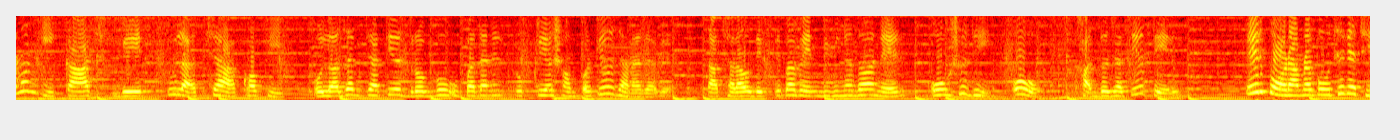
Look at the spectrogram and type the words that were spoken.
এমনকি কাঠ, বেত, তুলা, চা, কফি ও লজাক জাতীয় দ্রব্য উপাদানের প্রক্রিয়া সম্পর্কেও জানা যাবে। তাছাড়াও দেখতে পাবেন বিভিন্ন ধরনের ঔষধি ও খাদ্য জাতীয় তেল। এরপর আমরা পৌঁছে গেছি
